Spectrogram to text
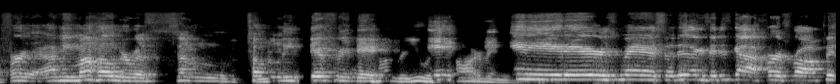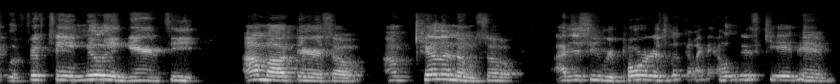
first, I mean, my hunger was something totally different than hungry. You were starving. Any theirs, man. So this, like I said, this guy first round pick with 15 million guaranteed. I'm out there, so I'm killing them. So I just see reporters looking like that. Who this kid? And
